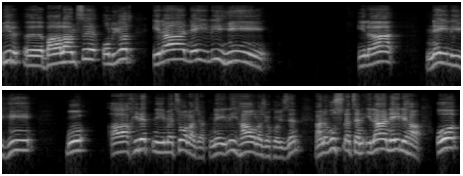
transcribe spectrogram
bir e, bağlantı oluyor. İla neylihi İla neylihi bu ahiret nimeti olacak. Neyliha olacak o yüzden. Yani vusleten ila neyliha o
